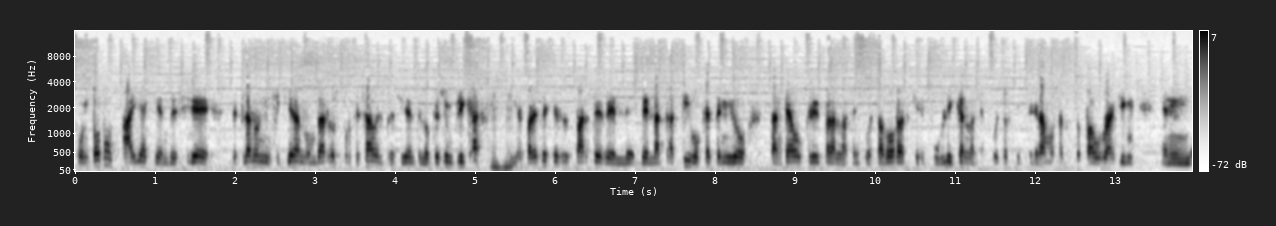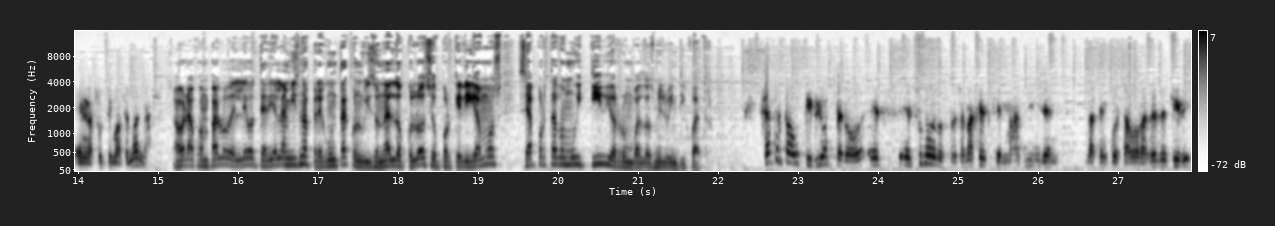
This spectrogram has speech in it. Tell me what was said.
con todos, hay a quien decide de plano ni siquiera nombrarlos porque sabe el presidente lo que eso implica y me parece que eso es parte del, atractivo que ha tenido Santiago Krill para las encuestadoras que publican las encuestas que integramos a nuestro Power Ranking en, en las últimas semanas. Ahora, Juan Pablo de Leo, te haría la misma pregunta con Luis Donaldo Colosio porque, digamos, se ha portado muy tibio rumbo al 2024. Se ha portado tibio, pero es, es uno de los personajes que más miden las encuestadoras. Es decir,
